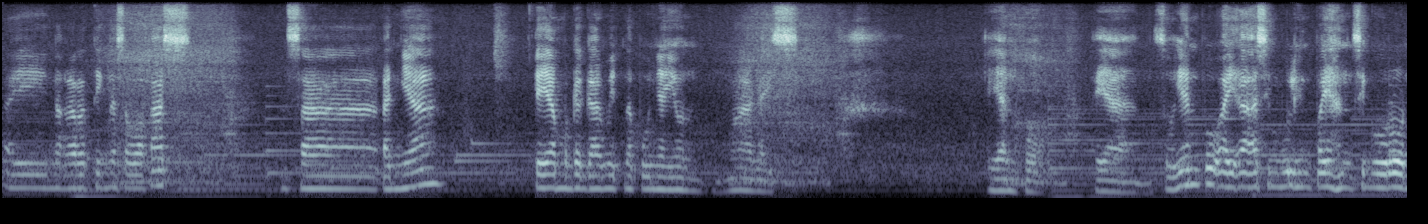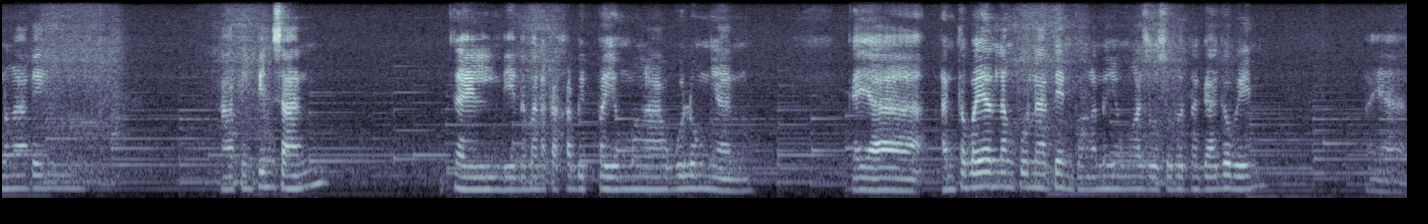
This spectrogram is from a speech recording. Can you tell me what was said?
ay nakarating na sa wakas sa kanya. Kaya magagamit na po niya yon mga guys. Ayan po. Ayan. So yan po ay aasimbulin pa yan siguro ng aking aking pinsan dahil hindi naman nakakabit pa yung mga gulong niyan. Kaya antabayan lang po natin kung ano yung mga susunod na gagawin. Ayan.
